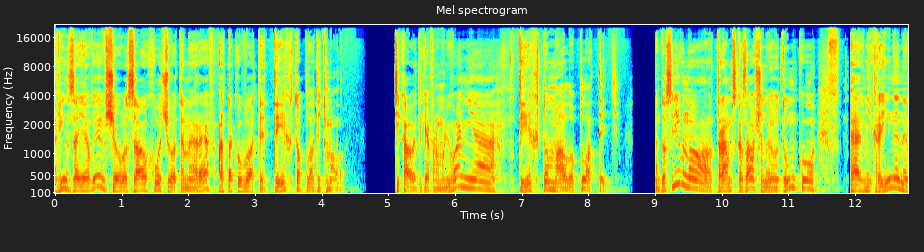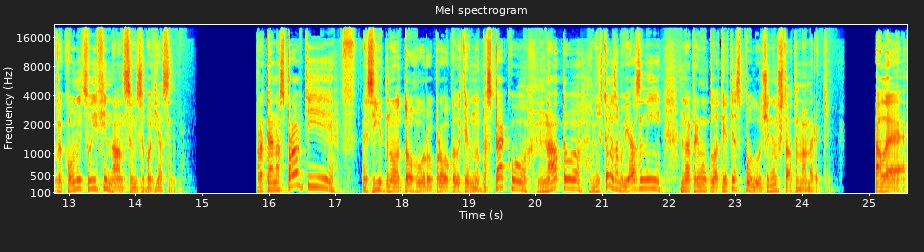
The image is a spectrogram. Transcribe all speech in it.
Він заявив, що заохочуватиме РФ атакувати тих, хто платить мало. Цікаве таке формулювання тих, хто мало платить. Дослівно, Трамп сказав, що, на його думку, певні країни не виконують свої фінансові зобов'язання. Проте насправді, згідно договору про колективну безпеку, НАТО ніхто не зобов'язаний напряму платити Сполученим Штатам Америки. Але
